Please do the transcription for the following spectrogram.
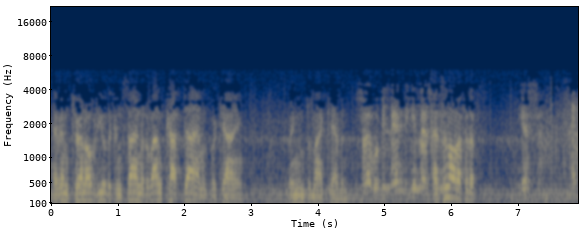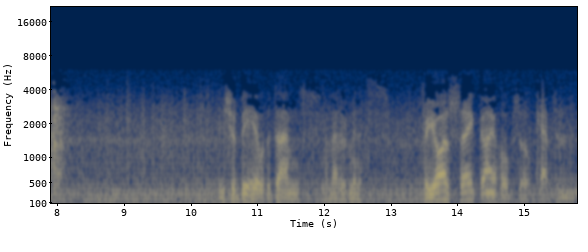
have him turn over to you the consignment of uncut diamonds we're carrying. Bring them to my cabin. Sir, we'll be landing in less That's than... an order, Phillips. Yes, sir. You should be here with the diamonds in a matter of minutes. For your sake, I hope so, Captain.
